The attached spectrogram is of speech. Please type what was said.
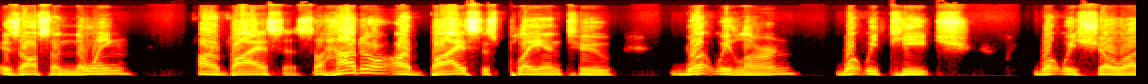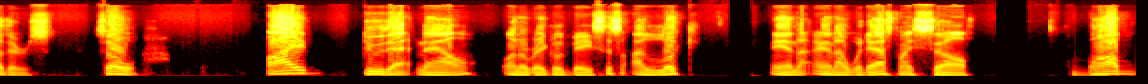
is also knowing our biases. So, how do our biases play into what we learn, what we teach, what we show others? So, I do that now on a regular basis. I look and and I would ask myself, Bob,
